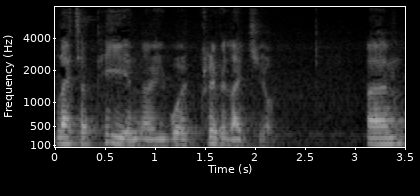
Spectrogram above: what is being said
letter P in the word privilegio. Um,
